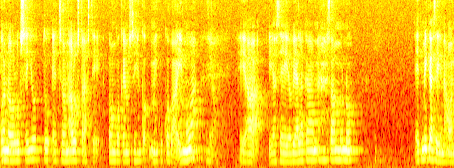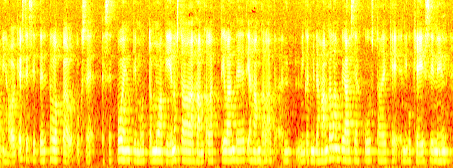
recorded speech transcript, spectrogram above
on ollut se juttu, että se on alusta asti on kokenut siihen niin kuin kovaa imua. Ja. Ja, ja se ei ole vieläkään sammunut että mikä siinä on ihan oikeasti sitten loppujen lopuksi se, se pointti, mutta mua kiinnostaa hankalat tilanteet ja hankalat, niin kuin, että mitä hankalampi asiakkuus tai ke, niin kuin case, niin,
